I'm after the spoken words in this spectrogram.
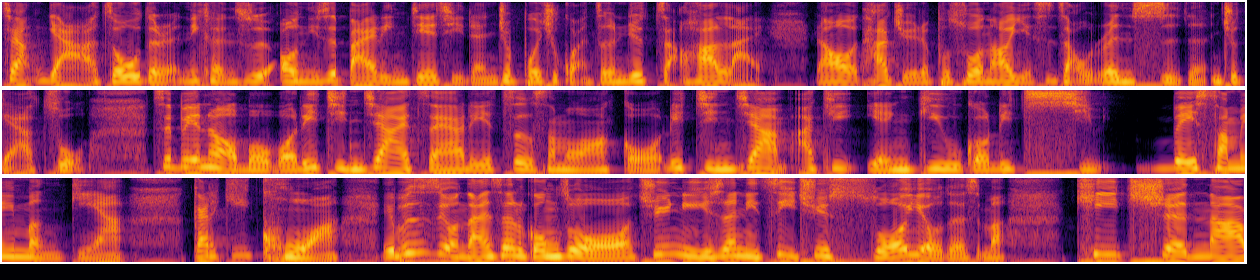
这样亚洲的人，你可能是哦，你是白领阶级的人，你就不会去管这个，你就找他来，然后他觉得不错，然后也是找认识的，你就给他做。这边哦，不不，你真正在怎样你做什么话过？你真正啊去研究过，你起。背上面猛件，赶紧看，也不是只有男生的工作哦，其实女生你自己去所有的什么 kitchen 啊、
